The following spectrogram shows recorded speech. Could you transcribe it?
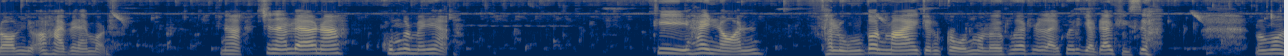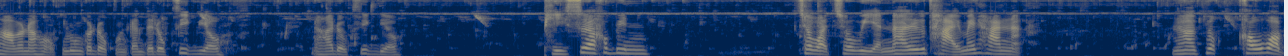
ล้อมอยู่เอาหายไปไหนหมดนะฉะนั้นแล้วนะ คุ้มกันไหมเนี่ย ที่ให้หนอน ถลุงต้นไม้จนโกรนหมดเลยเพื่ออะไรเพื่อที่อยากได้ผีเสื้อมะม่วงหาวมะนาวโหคุณลุงก็ดกเหมือนกันแต่ดกซีกเดียวนะคะ ดกซีกเดียว ผีเสื้อเขาบินฉวัดเฉวียนนะคะหรือถ่ายไม่ทันอะนะคะพวกเขาแบบ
